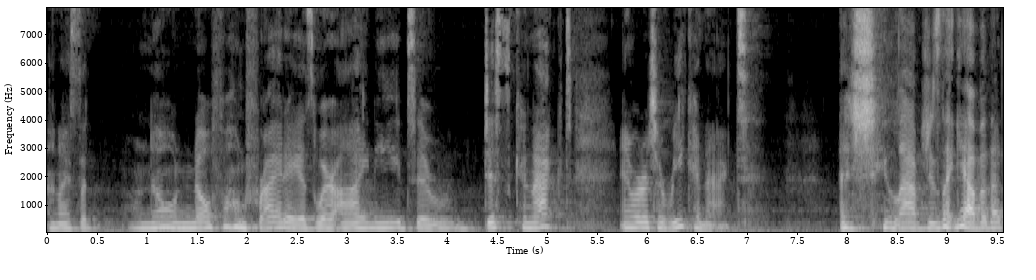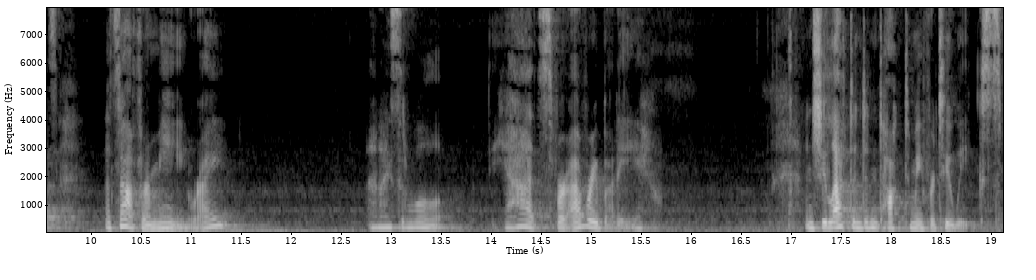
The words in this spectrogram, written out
And I said, No, no phone Friday is where I need to disconnect in order to reconnect. And she laughed. She's like, Yeah, but that's that's not for me, right? And I said, Well, yeah, it's for everybody. And she left and didn't talk to me for two weeks.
